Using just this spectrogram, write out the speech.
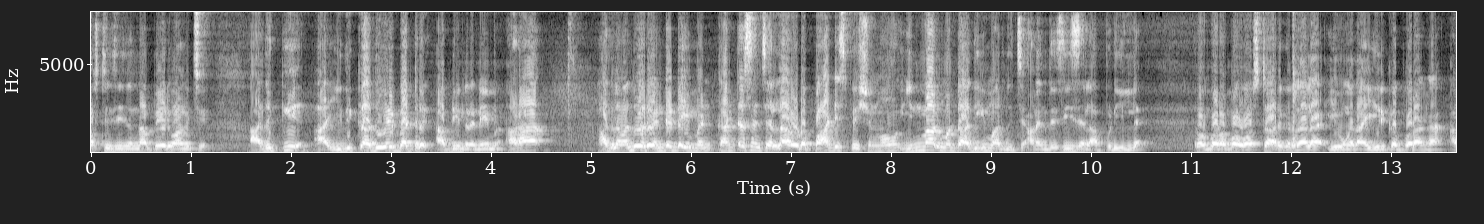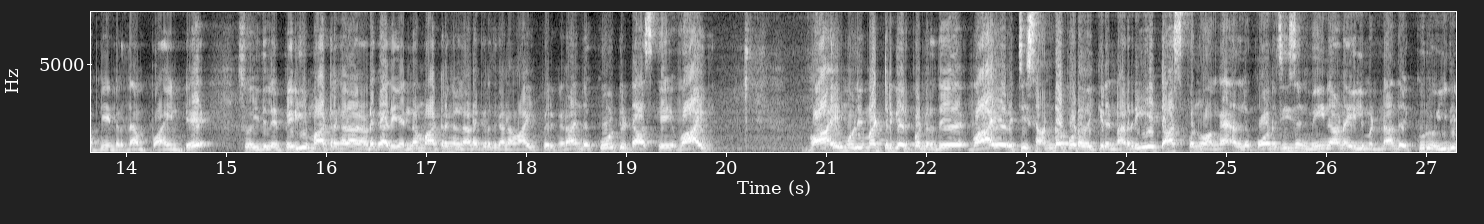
ஒஸ்ட் சீசன் தான் பேர் வாங்குச்சு. அதுக்கு இதுக்கு அதுவே பெட்டர் அப்படின்ற நேம் ஆனால் அதுல வந்து ஒரு என்டர்டைன்மெண்ட் கண்டஸ்டன்ஸ் எல்லாரோட பார்ட்டிசிபேஷனும் இன்வால்மெண்ட்டும் அதிகமா இருந்துச்சு. ஆனா இந்த சீசன்ல அப்படி இல்லை. ரொம்ப ரொம்ப ஒஸ்டா இருக்கிறதால இவங்க தான் இருக்க போறாங்க அப்படின்றது தான் பாயிண்ட் ஸோ இதுல பெரிய மாற்றங்கள்லாம் நடக்காது. என்ன மாற்றங்கள் நடக்கிறதுக்கான வாய்ப்பு இருக்குன்னா இந்த கோர்ட்டு டாஸ்க்கு வாய் வாய் மூலியமா ட்ரிகர் பண்றது வாயை வச்சு சண்டை போட வைக்கிற நிறைய டாஸ்க் பண்ணுவாங்க. அதுல போன சீசன் மெயினான எலிமெண்ட்னா அந்த குரு இது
